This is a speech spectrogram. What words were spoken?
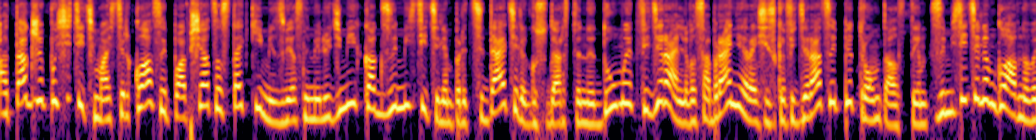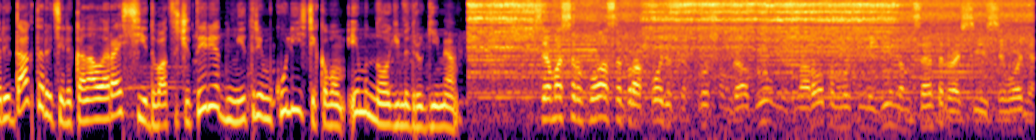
А также посетить мастер-классы и пообщаться с такими известными людьми, как заместителем председателя Государственной Думы Федерального собрания Российской Федерации Петром Толстым, заместителем главного редактора телеканала «Россия-24» Дмитрием Кулистиковым и многими другими. Все мастер-классы проходят, как в прошлом году, в Международном мультимедийном центре России сегодня.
